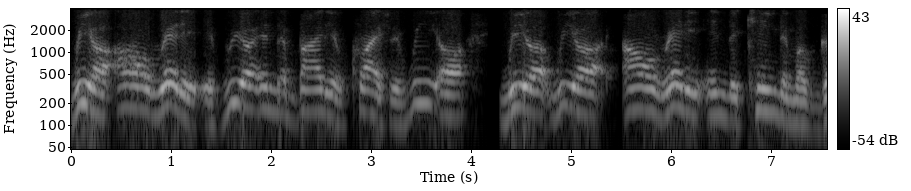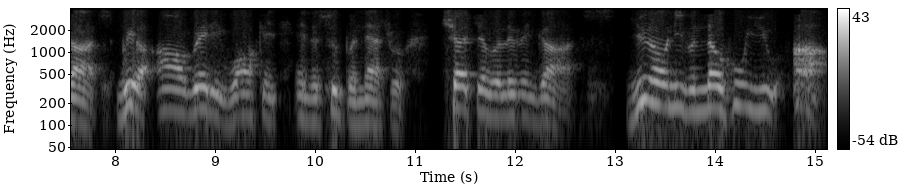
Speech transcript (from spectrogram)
We are already, if we are in the body of Christ, if we are we are we are already in the kingdom of God. We are already walking in the supernatural. Church of a living God. You don't even know who you are.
